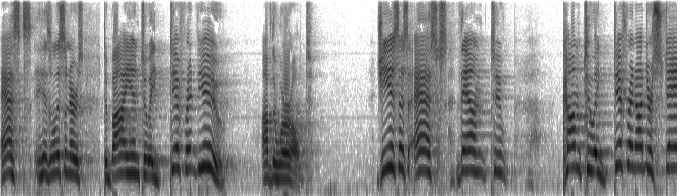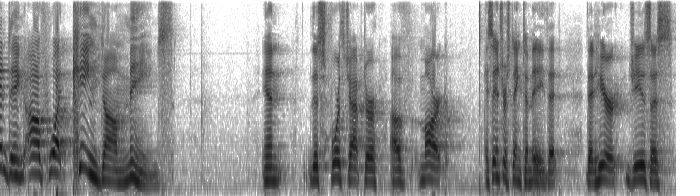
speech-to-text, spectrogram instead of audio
asks his listeners to buy into a different view of the world. Jesus asks them to come to a different understanding of what kingdom means. In this fourth chapter of Mark, it's interesting to me that, that here Jesus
